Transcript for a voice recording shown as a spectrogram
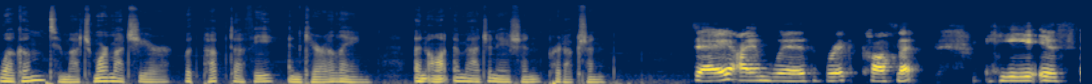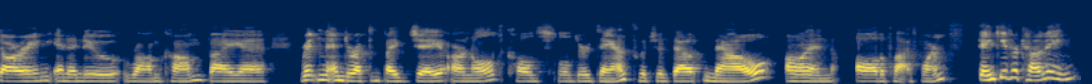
Welcome to Much More Muchier with Pup Duffy and Keira Lane, an Autimagination production. Today I am with Rick Cosnett. He is starring in a new rom com by uh, written and directed by Jay Arnold called Shoulder Dance, which is out now on all the platforms. Thank you for coming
